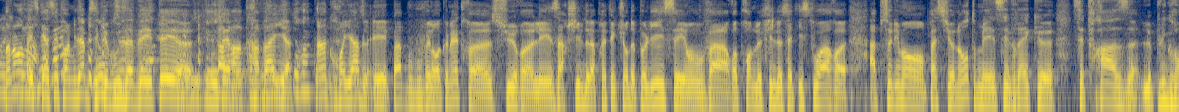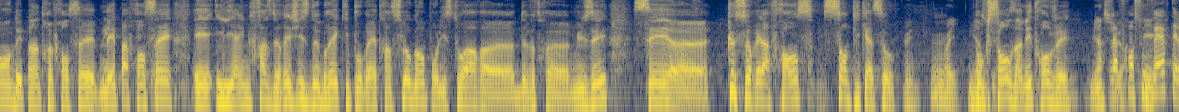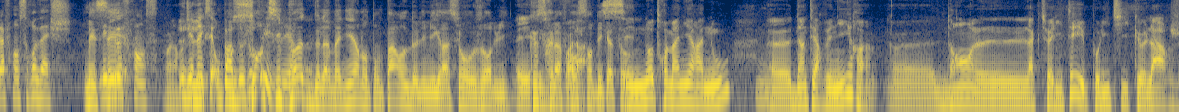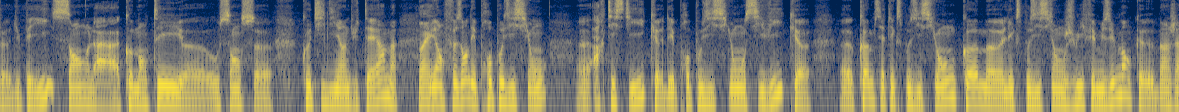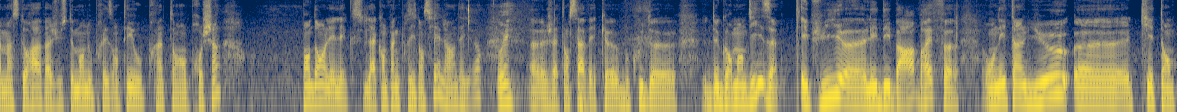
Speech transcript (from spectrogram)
non, non, mais ce qui est assez formidable, c'est que vous avez été euh, faire un travail incroyable et Pape, vous pouvez le reconnaître euh, sur euh, les archives de la préfecture de police et on va reprendre le fil de cette histoire euh, absolument passionnante. Mais c'est vrai que cette phrase, le plus grand des peintres français n'est pas français et il y a une phrase de Régis Debray qui pourrait être un slogan pour l'histoire euh, de votre musée. C'est euh, que serait la France sans Picasso? Oui, Donc sûr. sans un étranger. Bien sûr. La France ouverte et la France revêche. Mais les c'est deux France. Voilà. Vous direz que c'est, on parle aux antipodes de la manière dont on parle de l'immigration aujourd'hui. Que serait la France voilà. sans Picasso? C'est notre manière à nous euh, d'intervenir euh, dans l'actualité politique large du pays, sans la commenter euh, au sens quotidien du terme, mais en faisant des propositions artistiques, des propositions civiques, comme cette exposition, comme l'exposition juifs et musulmans que Benjamin Stora va justement nous présenter au printemps prochain pendant la campagne présidentielle, hein, d'ailleurs. Oui. Euh, J'attends ça avec euh, beaucoup de, de gourmandise. Et puis, euh, les débats. Bref, on est un lieu euh, qui est en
